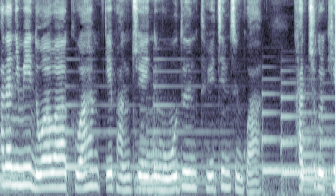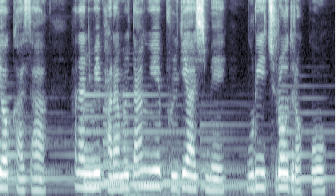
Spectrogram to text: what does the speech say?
하나님이 노아와 그와 함께 방주에 있는 모든 들짐승과 가축을 기억하사 하나님이 바람을 땅 위에 불게 하심에 물이 줄어들었고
